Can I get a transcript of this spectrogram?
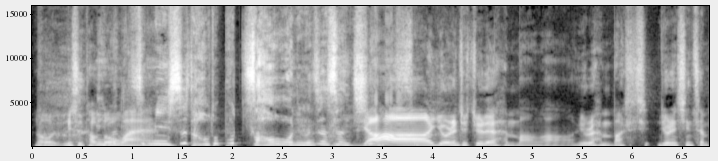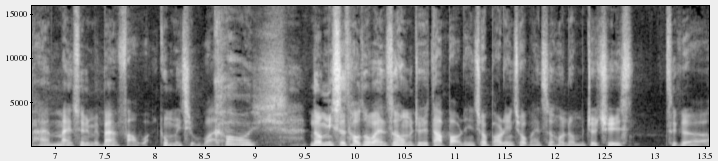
然后密室逃脱玩，密室逃脱不找我，你们真的是很呀！有人就觉得很忙啊，有人很忙，有人行程排满，所以你没办法玩，跟我们一起玩。然后密室逃脱完之后，我们就去打保龄球。保龄球完之后呢，我们就去。这个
